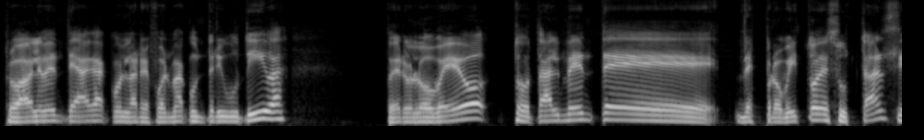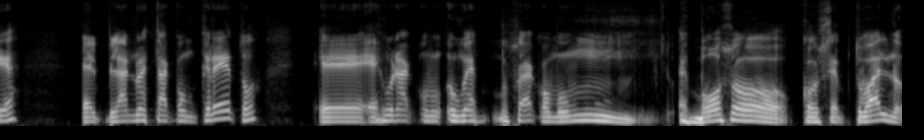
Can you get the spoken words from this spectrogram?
probablemente haga con la reforma contributiva, pero lo veo totalmente desprovisto de sustancia, el plan no está concreto, eh, es una, un, sea, como un esbozo conceptual, no,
